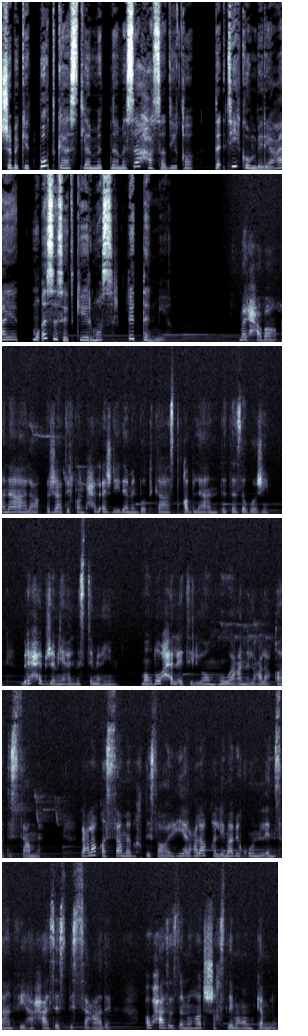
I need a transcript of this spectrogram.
شبكة بودكاست لمتنا مساحة صديقة تأتيكم برعاية مؤسسة كير مصر للتنمية. مرحبا أنا آلاء رجعت لكم بحلقة جديدة من بودكاست قبل أن تتزوجي. برحب جميع المستمعين. موضوع حلقة اليوم هو عن العلاقات السامة. العلاقة السامة باختصار هي العلاقة اللي ما بيكون الإنسان فيها حاسس بالسعادة أو حاسس إنه هذا الشخص اللي معه مكمله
